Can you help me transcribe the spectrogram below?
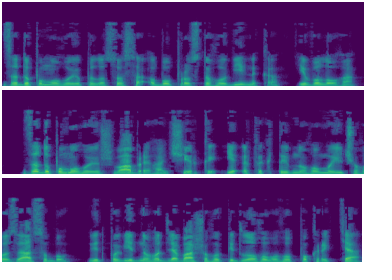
за допомогою пилососа або простого віника і волога. За допомогою швабри, ганчірки і ефективного миючого засобу, відповідного для вашого підлогового покриття,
